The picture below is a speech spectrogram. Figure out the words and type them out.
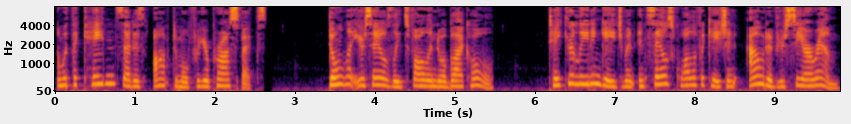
and with the cadence that is optimal for your prospects. Don't let your sales leads fall into a black hole. Take your lead engagement and sales qualification out of your CRM.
